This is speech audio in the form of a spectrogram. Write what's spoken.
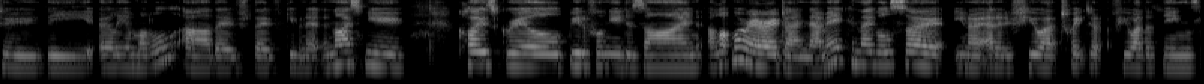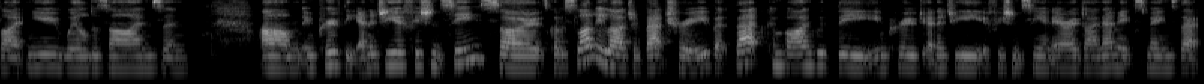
to the earlier model. Uh, they've they've given it a nice new closed grille, beautiful new design, a lot more aerodynamic, and they've also, you know, added a few, uh, tweaked a few other things like new wheel designs and um, improved the energy efficiency. So it's got a slightly larger battery, but that combined with the improved energy efficiency and aerodynamics means that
